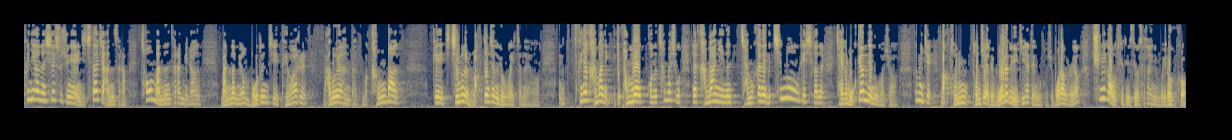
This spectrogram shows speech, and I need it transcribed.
흔히 하는 실수 중에 이제 친하지 않은 사람, 처음 만난 사람이랑 만나면 뭐든지 대화를 나눠야 한다. 막 강박 이렇게 질문을 막 던지는 경우가 있잖아요. 그냥 가만히 이렇게 밥 먹거나 차 마시고 그냥 가만히 있는 잠깐의 그 침묵의 시간을 자기가 못 견디는 거죠. 그럼 이제 막 던, 던져야 돼요. 뭐라도 얘기해야 되는 거죠. 뭐라 그래요? 취미가 어떻게 되세요, 사장님? 뭐 이런 거.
